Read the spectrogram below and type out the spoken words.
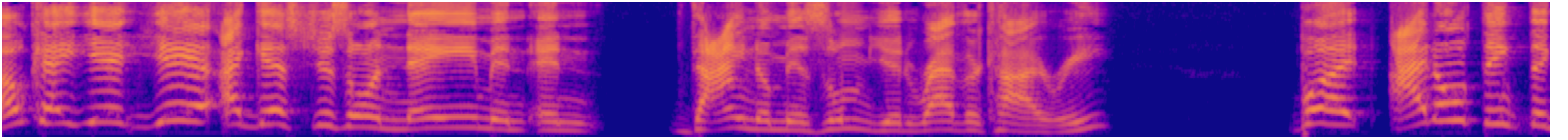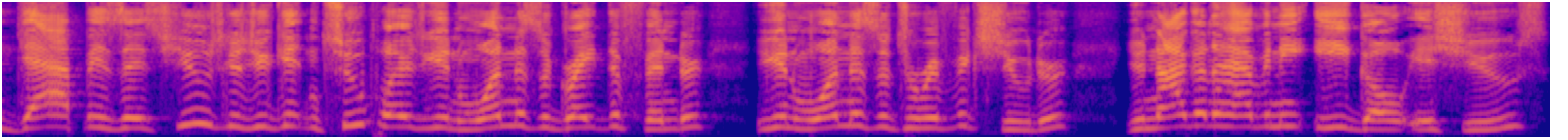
okay, yeah, yeah. I guess just on name and and dynamism, you'd rather Kyrie. But I don't think the gap is as huge because you're getting two players. You're getting one that's a great defender. You're getting one that's a terrific shooter. You're not going to have any ego issues.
